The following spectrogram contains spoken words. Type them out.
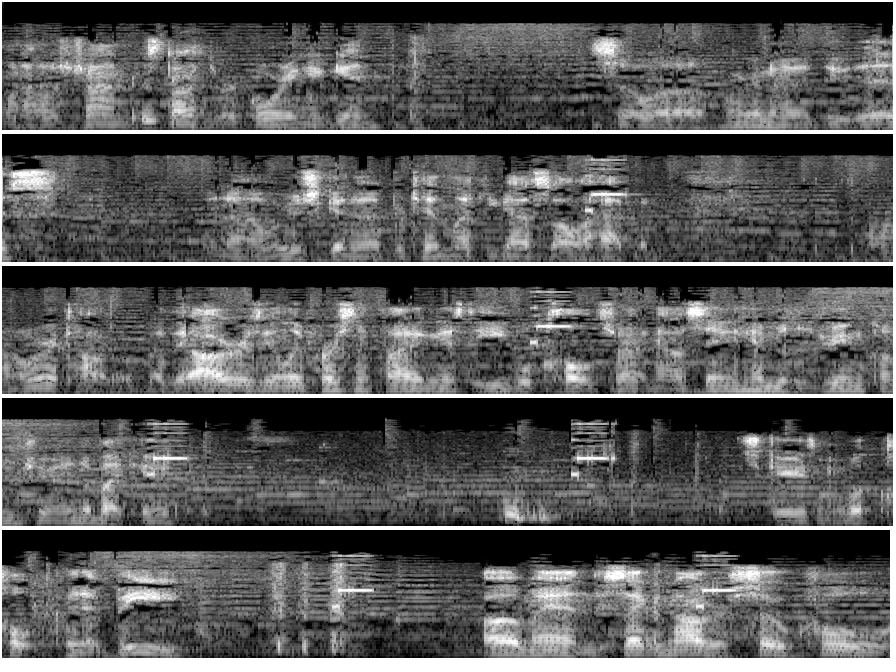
when I was trying to start the recording again. So uh, we're gonna do this, and uh, we're just gonna pretend like you guys saw it happen. Uh, we're gonna talk about the Augur is the only person fighting against the evil cults right now. Seeing him is a dream come true. Ain't nobody care. That scares me. What cult could it be? Oh man, the second Augur is so cool.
